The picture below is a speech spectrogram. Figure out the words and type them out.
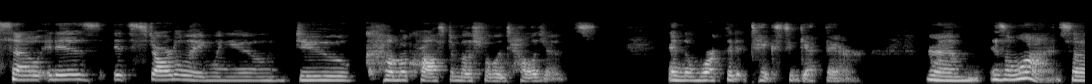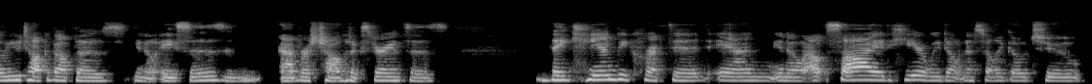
So it is, it's startling when you do come across emotional intelligence and the work that it takes to get there um, is a lot. So you talk about those, you know, ACEs and adverse childhood experiences. They can be corrected and you know outside here we don't necessarily go to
